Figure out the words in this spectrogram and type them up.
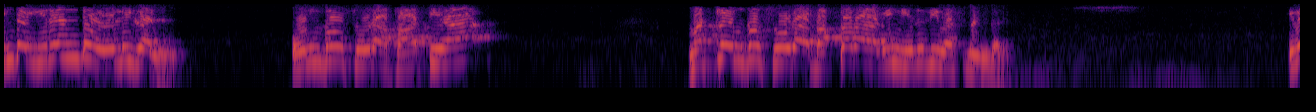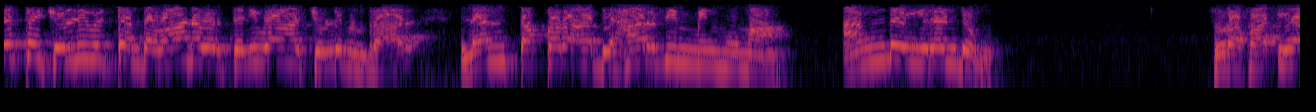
இந்த இரண்டு ஒளிகள் ஒன்று சூரா பாத்தியா மற்றொன்று சூரா பக்கராவின் இறுதி வசனங்கள். இவற்றை சொல்லிவிட்டு அந்த வானவர் தெளிவாக சொல்லுகின்றார் லன் தக்கரா பிஹார்வின் மின்ஹுமா. அந்த இரண்டும் சூரா ஃபாத்தியா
